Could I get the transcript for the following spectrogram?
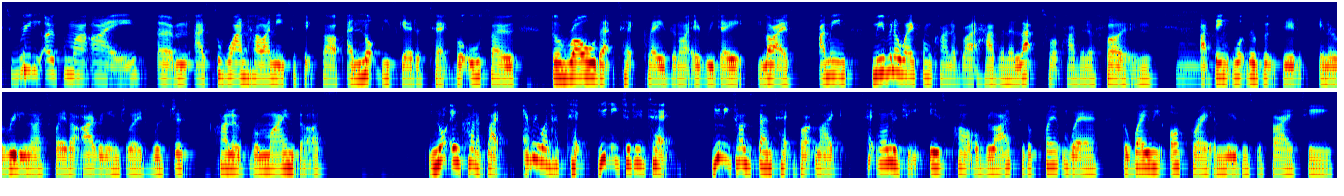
It's really opened my eyes um, as to one, how I need to fix up and not be scared of tech, but also the role that tech plays in our everyday lives. I mean, moving away from kind of like having a laptop, having a phone, Mm. I think what the book did in a really nice way that I really enjoyed was just kind of remind us, not in kind of like everyone has tech, you need to do tech, you need to understand tech, but like technology is part of life to the point where the way we operate and move in society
